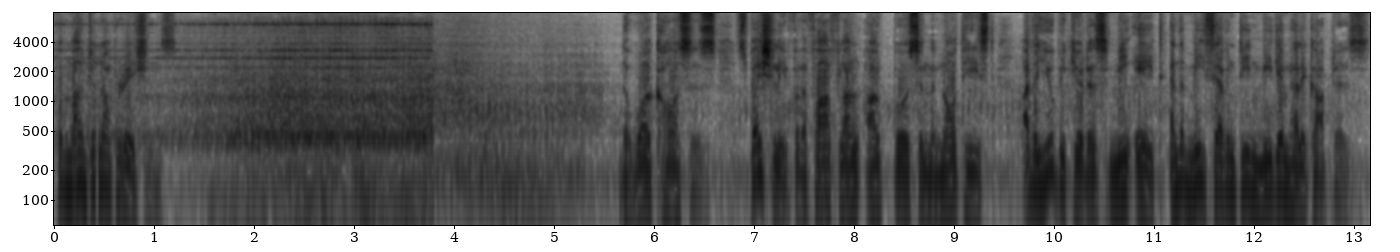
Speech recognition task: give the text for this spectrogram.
for mountain operations. The workhorses, especially for the far-flung outposts in the northeast, are the ubiquitous Mi-8 and the Mi-17 medium helicopters.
